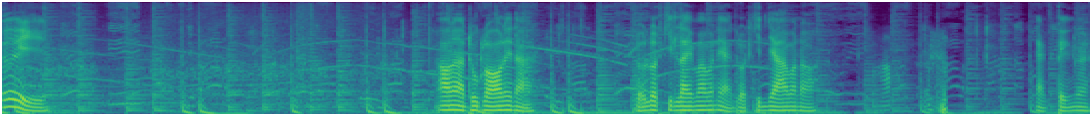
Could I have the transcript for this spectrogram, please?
เฮ้ย เอาน่ะทุกล้อเลยนะเดี๋ยวรถกินอะไรมาวะเนี่ยรถกินยามาเหรอครับอยากตึงเลย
